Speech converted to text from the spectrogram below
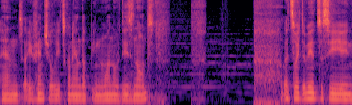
And eventually it's gonna end up in one of these nodes. Let's wait a bit to see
